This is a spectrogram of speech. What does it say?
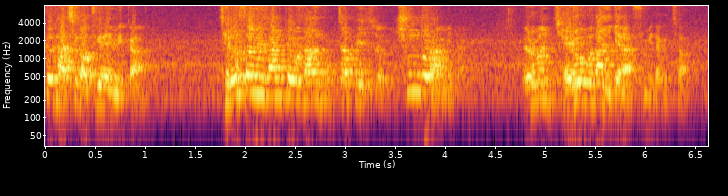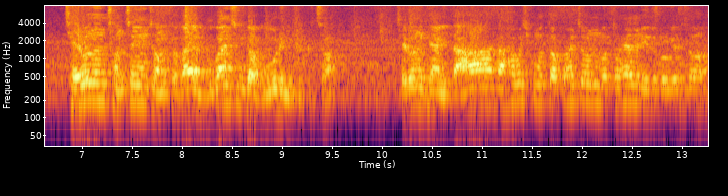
그 가치가 어떻게 됩니까? 제로성인 상태보다는 복잡해지죠. 충돌합니다. 여러분 제로보단 이게 낫습니다. 그쵸? 제로는 전체적인 정서가 무관심과 우울입니다. 그쵸? 제로는 그냥 있다. 아, 나 하고 싶은 것도 없고 할줄 없는 것도 해야 될 일도 모르겠어.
